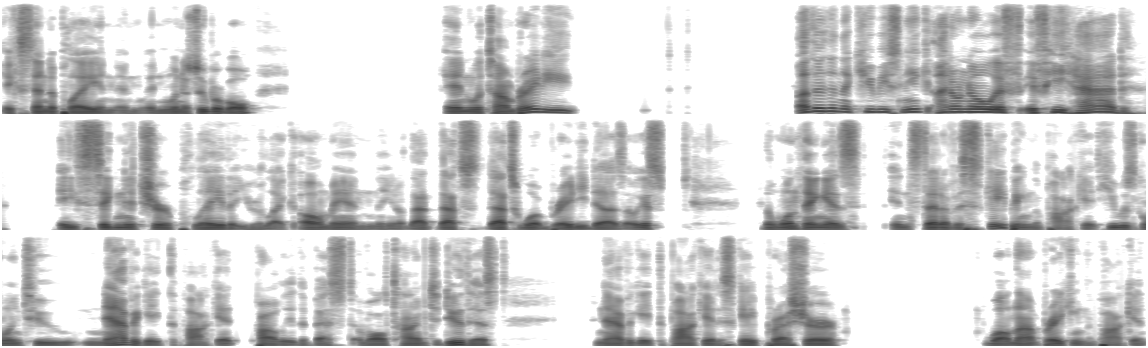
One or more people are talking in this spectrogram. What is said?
extend a play and, and, and win a Super Bowl. And with Tom Brady, other than the QB sneak, I don't know if if he had a signature play that you're like, oh man, you know that that's that's what Brady does. I guess the one thing is instead of escaping the pocket, he was going to navigate the pocket, probably the best of all time to do this. Navigate the pocket, escape pressure while not breaking the pocket,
